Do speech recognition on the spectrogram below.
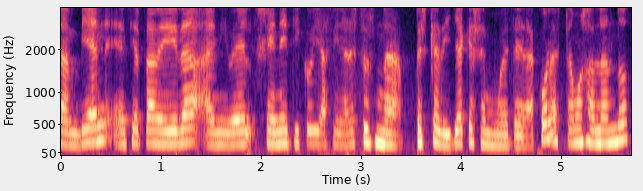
también en cierta medida a nivel genético y al final esto es una pescadilla que se muerde la cola. Estamos hablando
